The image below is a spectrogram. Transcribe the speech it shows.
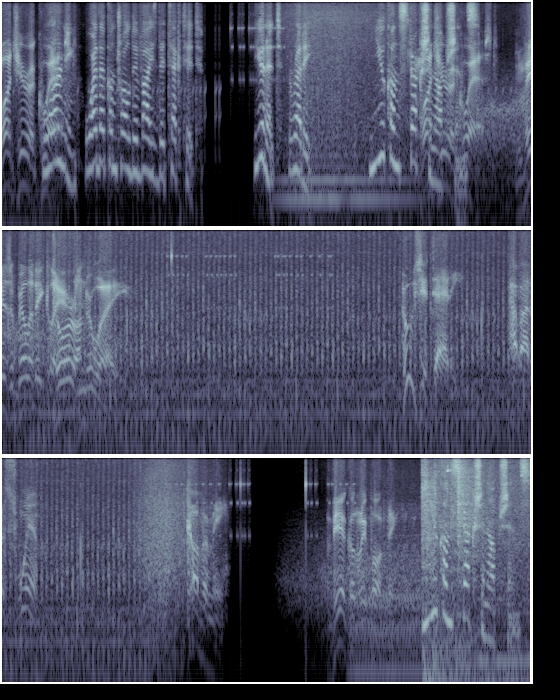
What's your request? Warning. Weather control device detected. Unit ready. New construction What's your options. request? Visibility clear. Tour underway. Who's your daddy? How about a swim? Cover me. Vehicle reporting. New construction options.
